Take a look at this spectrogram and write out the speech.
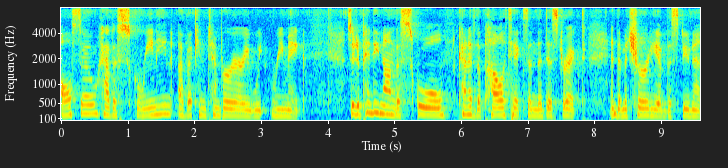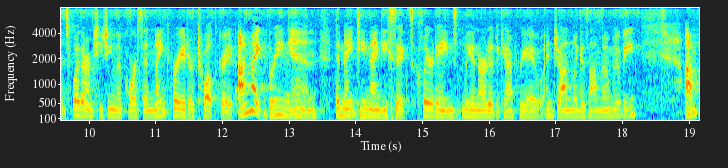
also have a screening of a contemporary remake. So, depending on the school, kind of the politics in the district, and the maturity of the students, whether I'm teaching the course in ninth grade or 12th grade, I might bring in the 1996 Claire Danes, Leonardo DiCaprio, and John Leguizamo movie. Um,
